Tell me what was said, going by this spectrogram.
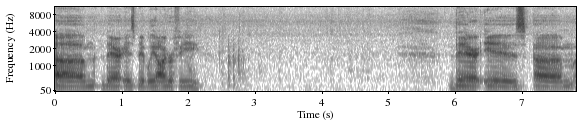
Um, there is bibliography there is um,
